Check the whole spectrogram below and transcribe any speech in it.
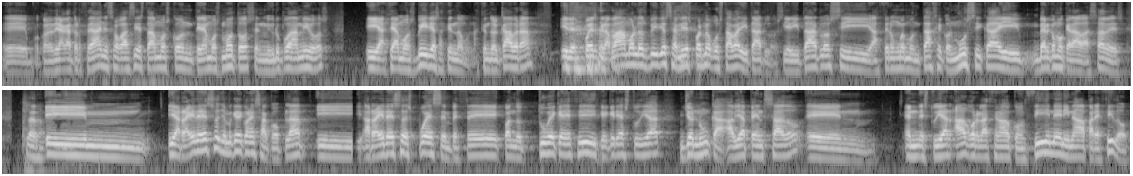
eh, cuando tenía 14 años o algo así, estábamos con, teníamos motos en mi grupo de amigos y hacíamos vídeos haciendo, haciendo el cabra y después grabábamos los vídeos y a mí después me gustaba editarlos. Y editarlos y hacer un buen montaje con música y ver cómo quedaba, ¿sabes? Claro. Y, y a raíz de eso yo me quedé con esa copla. Y a raíz de eso después empecé, cuando tuve que decidir qué quería estudiar, yo nunca había pensado en, en estudiar algo relacionado con cine ni nada parecido.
